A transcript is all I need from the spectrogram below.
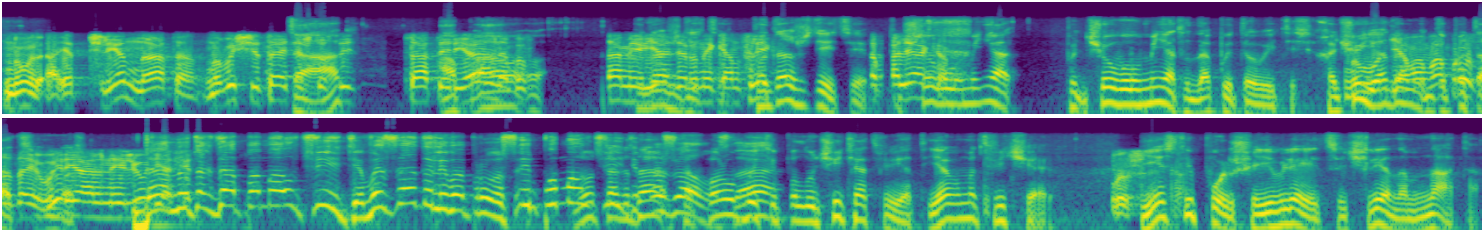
Ну, а это член НАТО. Но вы считаете, так. что Штаты а, реально а, бы нами подождите, ядерный конфликт. Подождите, что вы у меня чего вы у меня-то допытываетесь? Хочу ну, я, я вам вопрос задаю. Вы реальные люди. Да, ну тогда помолчите. Вы задали вопрос и помолчите, ну, тогда пожалуйста. Попробуйте а? получить ответ. Я вам отвечаю. Слушайте. Если Польша является членом НАТО,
